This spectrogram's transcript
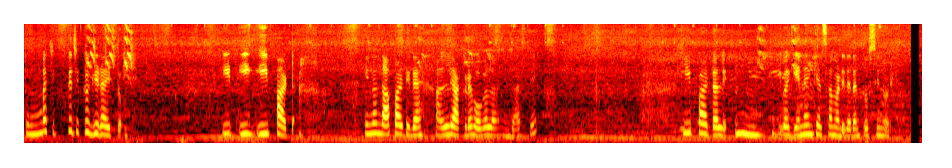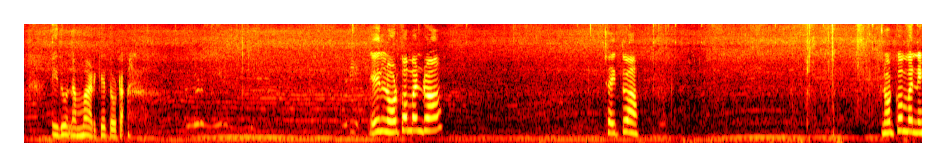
ತುಂಬ ಚಿಕ್ಕ ಚಿಕ್ಕ ಗಿಡ ಇತ್ತು. ಈ ಈ ಪಾರ್ಟ್ ಇನ್ನೊಂದು ಆ ಪಾರ್ಟ್ ಇದೆ. ಅಲ್ಲಿ ಆ ಕಡೆ ಹೋಗಲ್ಲ ಜಾಸ್ತಿ. ಈ ಪಾಟಲ್ಲಿ. ಇವಾಗ ಏನೇನು ಕೆಲಸ ಮಾಡಿದ್ದಾರೆ ಅಂತ ತೋರಿಸಿ ನೋಡಿ. ಇದು ನಮ್ಮ ಅಡಿಕೆ ತೋಟ. ಇಲ್ಲಿ ನೋಡ್ಕೊಂಬಂದ್ರು? ಚೈತು ನೋಡ್ಕೊಂಬನ್ನಿ.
